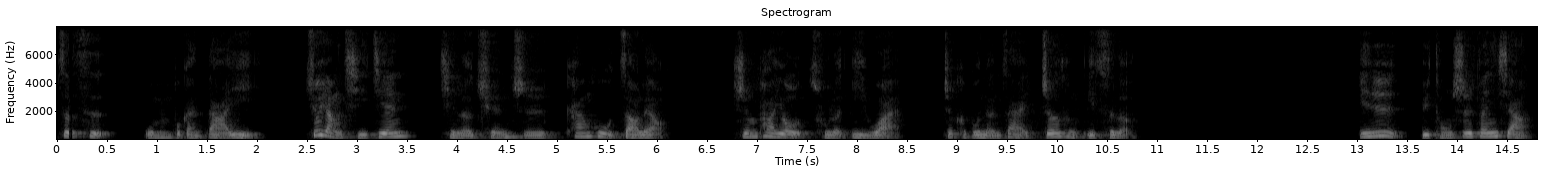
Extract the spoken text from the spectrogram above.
这次我们不敢大意，休养期间请了全职看护照料，生怕又出了意外。这可不能再折腾一次了。一日与同事分享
